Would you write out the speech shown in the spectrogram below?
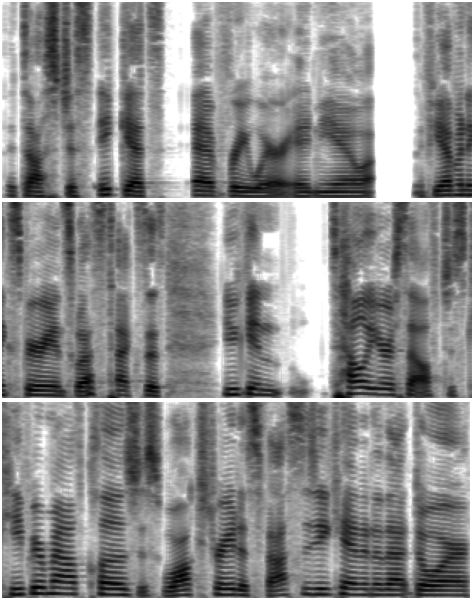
the dust just it gets everywhere in you. If you haven't experienced West Texas, you can tell yourself just keep your mouth closed, just walk straight as fast as you can into that door,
